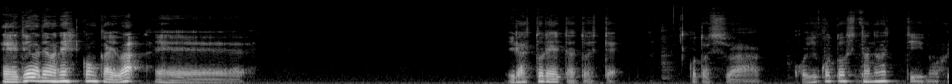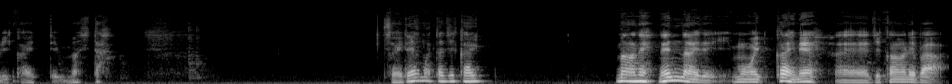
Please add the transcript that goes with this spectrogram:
えー、ではではね、今回は、えー、イラストレーターとして今年はこういうことしたなっていうのを振り返ってみました。それではまた次回。まあね、年内でもう一回ね、えー、時間あれば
